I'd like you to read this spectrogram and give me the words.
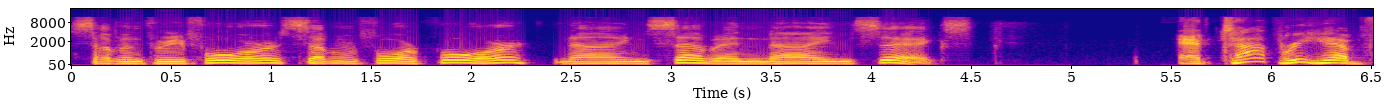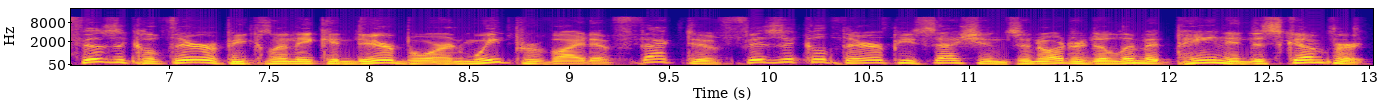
734-744-9796. At Top Rehab Physical Therapy Clinic in Dearborn, we provide effective physical therapy sessions in order to limit pain and discomfort.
